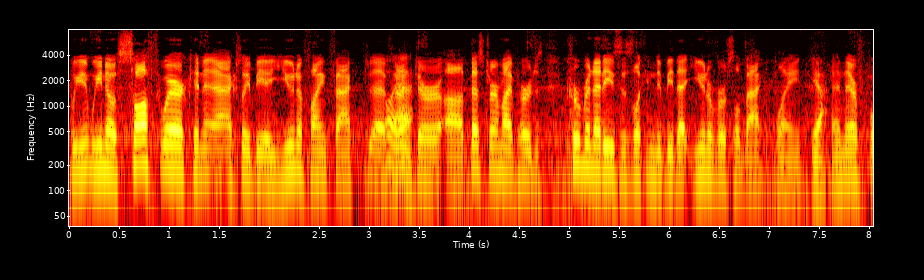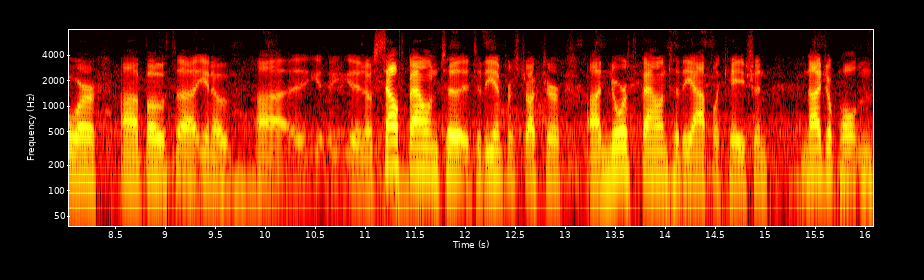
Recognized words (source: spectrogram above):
we, we know software can actually be a unifying fact, uh, oh, factor. Yeah. Uh, best term I've heard is Kubernetes is looking to be that universal backplane. Yeah. And therefore, uh, both, uh, you know, uh, you know, southbound to, to the infrastructure, uh, northbound to the application. Nigel Poulton,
